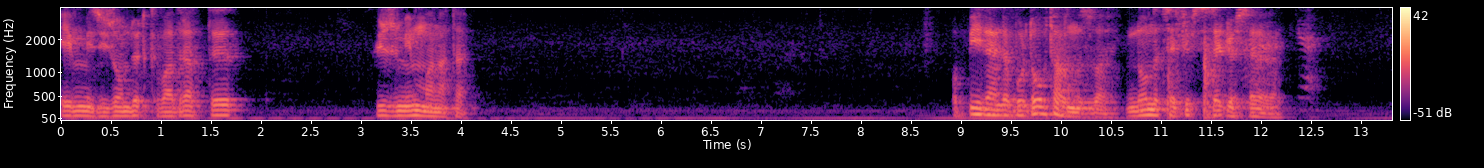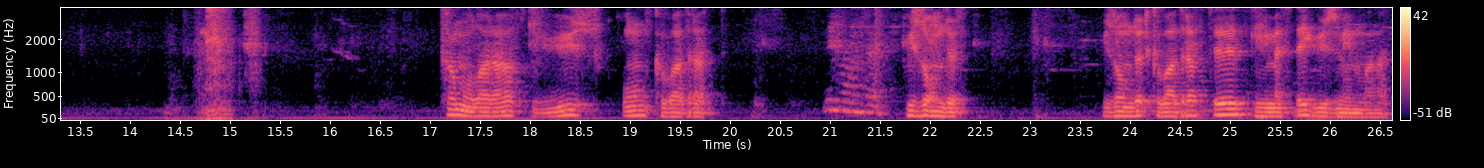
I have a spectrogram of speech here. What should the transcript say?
Evimiz 114 kvadrattır. 100 bin manata. O bir tane de burada otağımız var. Şimdi onu da çekip size gösteririm. Tam olarak 110 kvadrat. 114. 114 kvadratdır, qiyməti də 100 min manat.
